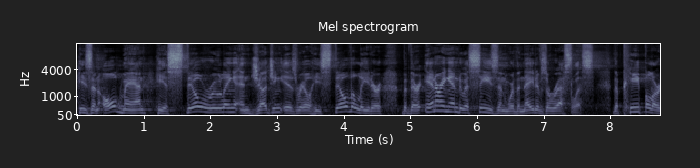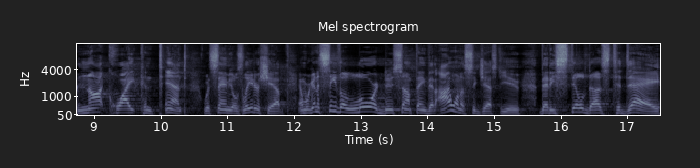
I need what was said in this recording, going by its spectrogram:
he's an old man. He is still ruling and judging Israel. He's still the leader, but they're entering into a season where the natives are restless. The people are not quite content with Samuel's leadership. And we're going to see the Lord do something that I want to suggest to you that he still does today.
